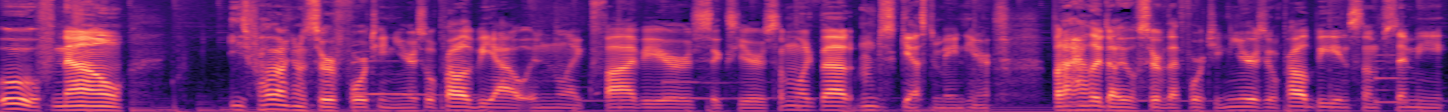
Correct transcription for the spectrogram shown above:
Oof, now he's probably not going to serve 14 years. He'll probably be out in like 5 years, 6 years, something like that. I'm just guesstimating here. But I highly doubt he'll serve that 14 years. He'll probably be in some semi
